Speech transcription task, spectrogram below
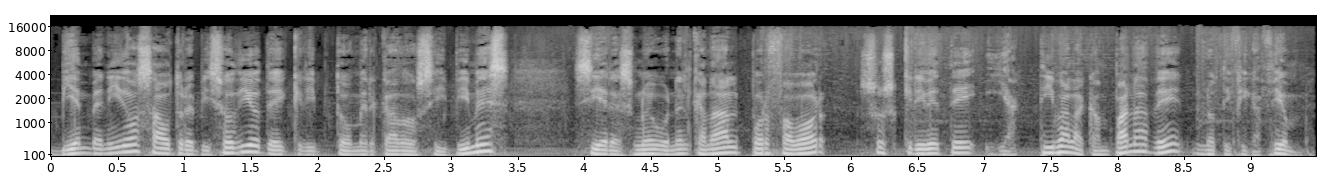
Bienvenidos a otro episodio de Criptomercados y Pymes. Si eres nuevo en el canal, por favor, suscríbete y activa la campana de notificación.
